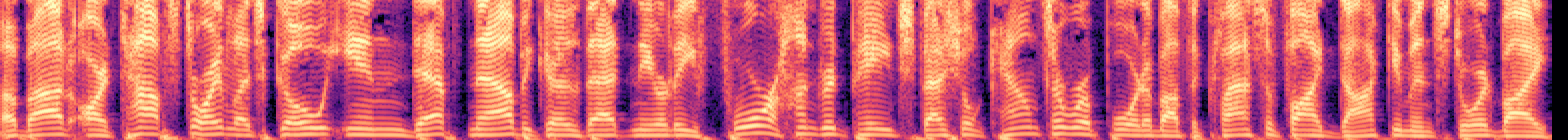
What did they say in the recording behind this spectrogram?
about our top story. Let's go in depth now because that nearly 400 page special counsel report about the classified documents stored by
